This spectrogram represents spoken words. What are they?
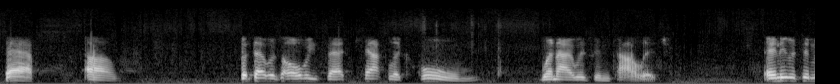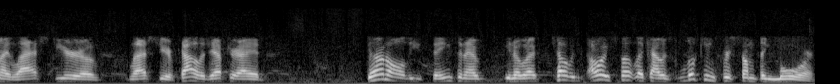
staff. Um, but that was always that Catholic home when I was in college. And it was in my last year of last year of college after I had done all these things and I you know I tell, I always felt like I was looking for something more.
